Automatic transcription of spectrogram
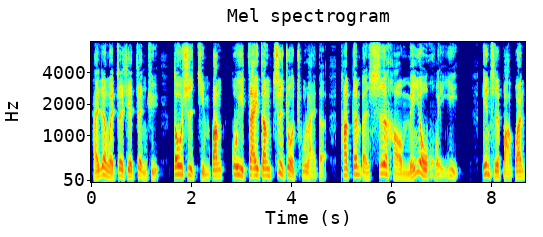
还认为这些证据都是警方故意栽赃制作出来的。他根本丝毫没有悔意，因此法官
